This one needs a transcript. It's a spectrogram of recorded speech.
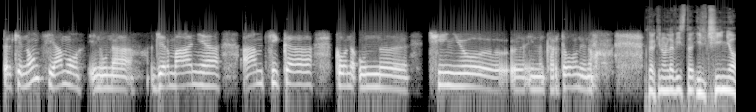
perché non siamo in una Germania antica con un uh, cigno uh, in cartone, no? Per chi non l'ha visto, il cigno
